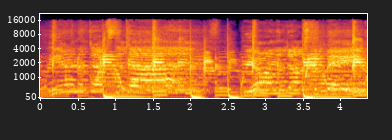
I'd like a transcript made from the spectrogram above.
You're in the dumpster dive. You're in the dumpster, babe.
